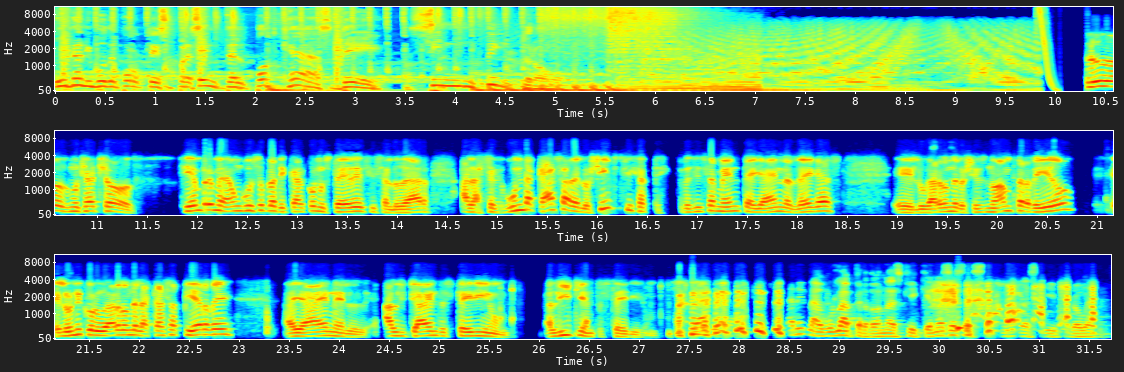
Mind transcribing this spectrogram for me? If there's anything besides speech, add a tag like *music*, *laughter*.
Unánimo Deportes presenta el podcast de Sin Filtro. Saludos muchachos. Siempre me da un gusto platicar con ustedes y saludar a la segunda casa de los Chiefs, fíjate, precisamente allá en Las Vegas, el lugar donde los Chiefs no han perdido, el único lugar donde la casa pierde, allá en el Allegiant Stadium. Allegiant Stadium. Ya, la burla perdonas, que, que no seas así, pero bueno.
